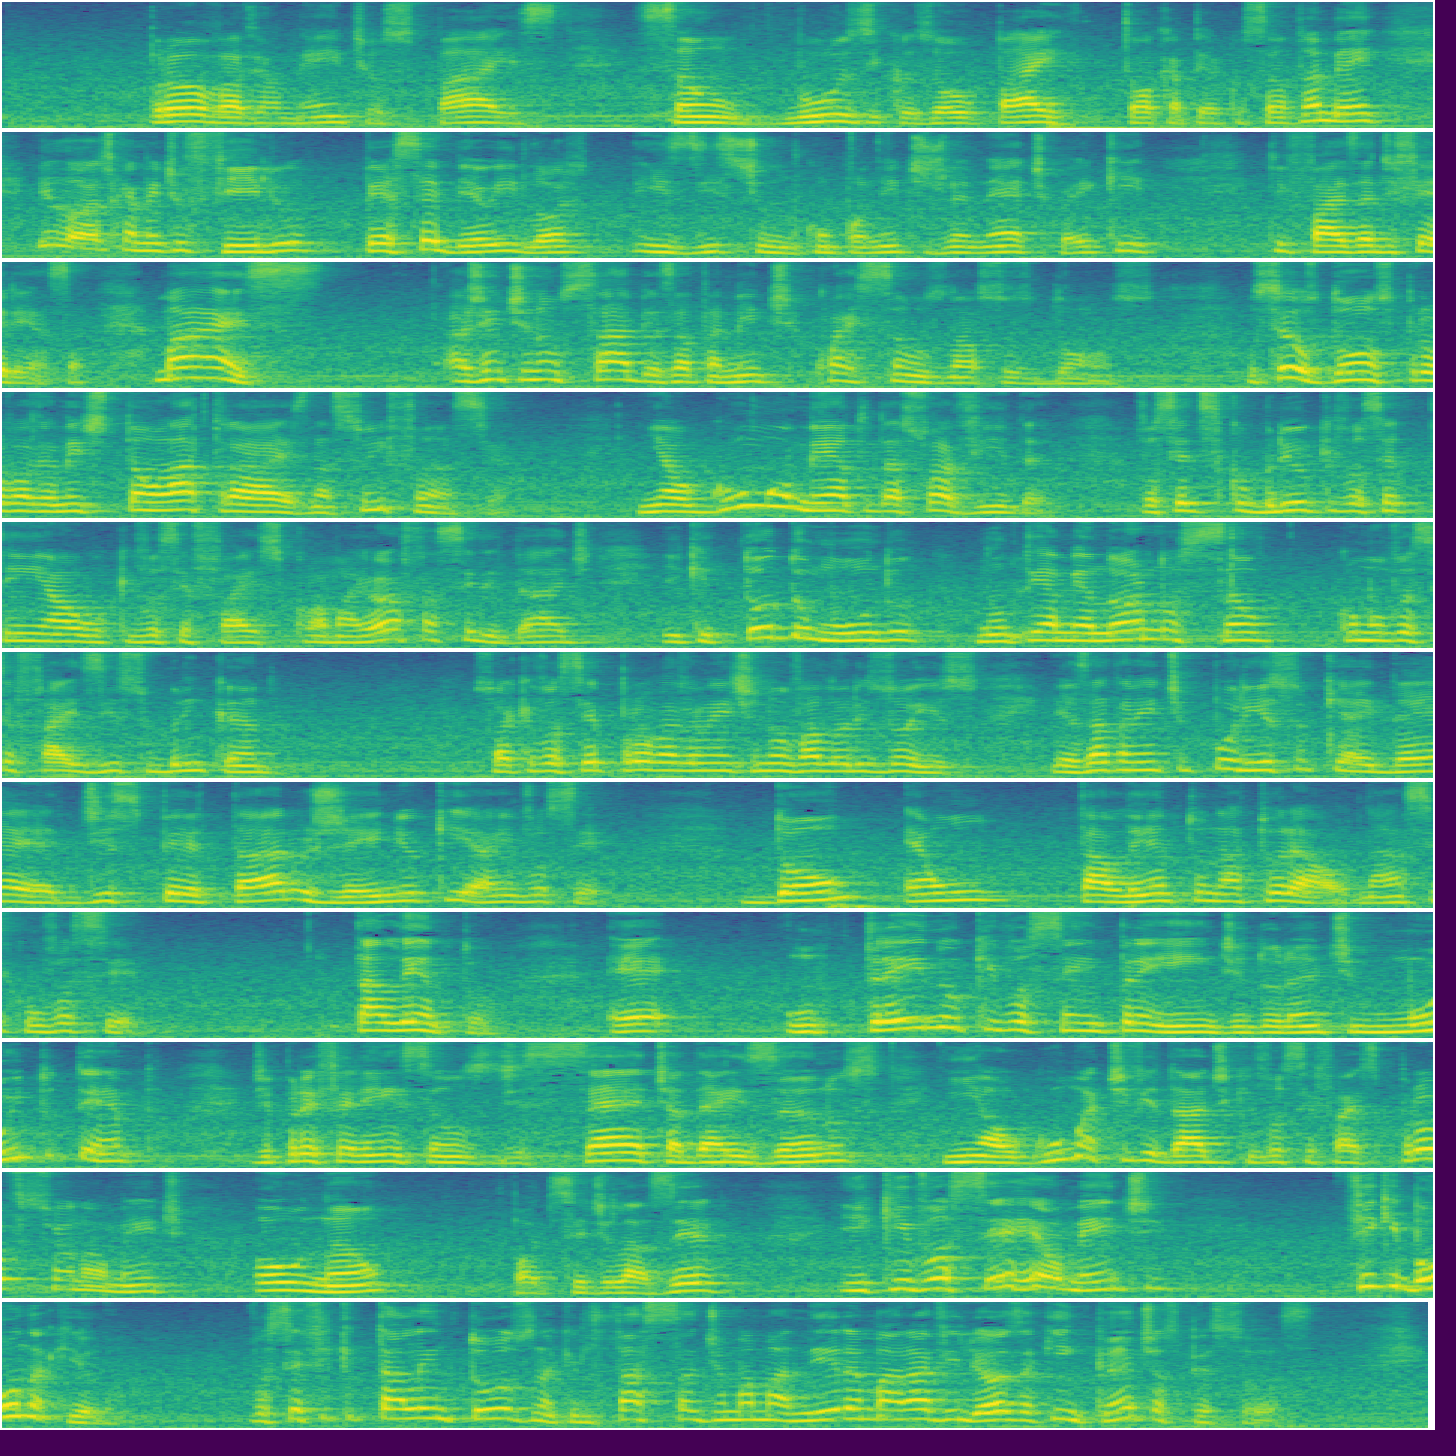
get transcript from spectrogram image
provavelmente os pais são músicos ou o pai toca percussão também. E logicamente o filho percebeu e existe um componente genético aí que, que faz a diferença. Mas a gente não sabe exatamente quais são os nossos dons. Os seus dons provavelmente estão lá atrás, na sua infância em algum momento da sua vida, você descobriu que você tem algo que você faz com a maior facilidade e que todo mundo não tem a menor noção como você faz isso brincando. Só que você provavelmente não valorizou isso. E exatamente por isso que a ideia é despertar o gênio que há em você. Dom é um talento natural, nasce com você. Talento é um treino que você empreende durante muito tempo de preferência uns de 7 a 10 anos, em alguma atividade que você faz profissionalmente ou não, pode ser de lazer, e que você realmente fique bom naquilo. Você fique talentoso naquilo, faça de uma maneira maravilhosa que encante as pessoas.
